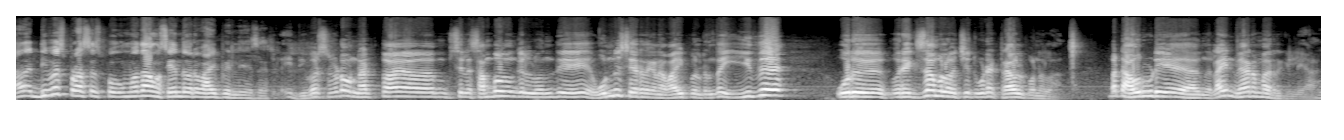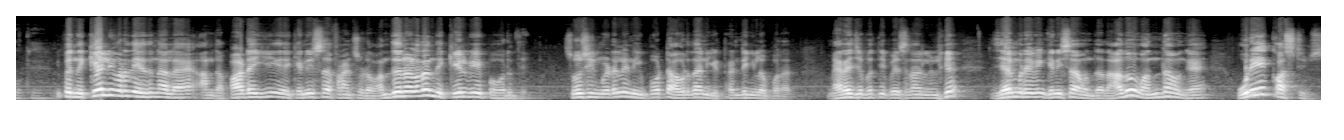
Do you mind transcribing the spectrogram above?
அதான் டிவோர்ஸ் ப்ராசஸ் போகும்போது அவங்க சேர்ந்து வர வாய்ப்பு இல்லையே சார்? டிவோர்ஸோட ஒரு நட்பாக சில சம்பவங்கள் வந்து ஒன்று சேர்றதுக்கான வாய்ப்புகள் இருந்தால் இதை ஒரு ஒரு எக்ஸாம்பிளை வச்சுட்டு கூட ட்ராவல் பண்ணலாம். பட் அவருடைய அந்த லைன் வேறு மாதிரி இருக்கு இல்லையா? இப்போ இந்த கேள்வி வர்றது எதனால? அந்த பாடகி கெனிசா ஃப்ரான்ஸோட வந்ததுனால தான் இந்த கேள்வியே இப்போ வருது. சோஷியல் மீடியாவில் இன்றைக்கி போட்டு அவர் தான் இன்றைக்கி ட்ரெண்டிங்கில் போகிறார் மேரேஜை பற்றி பேசுனாலும் இல்லையா? ஜெயம் ரவியும் கெனிஷா வந்தது. அதுவும் வந்தவங்க ஒரே காஸ்டியூம்ஸ்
